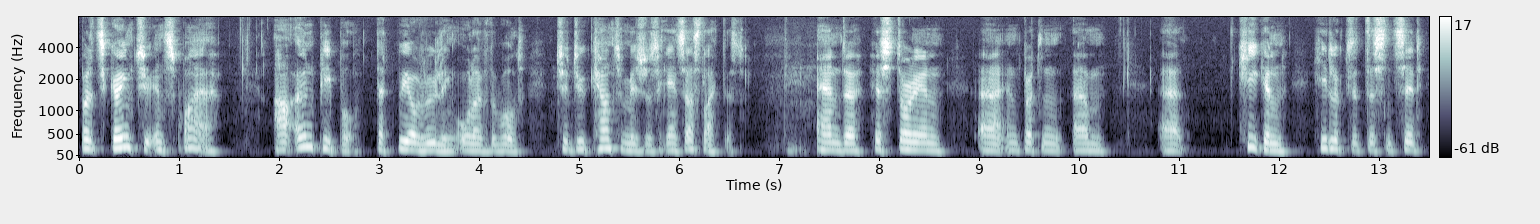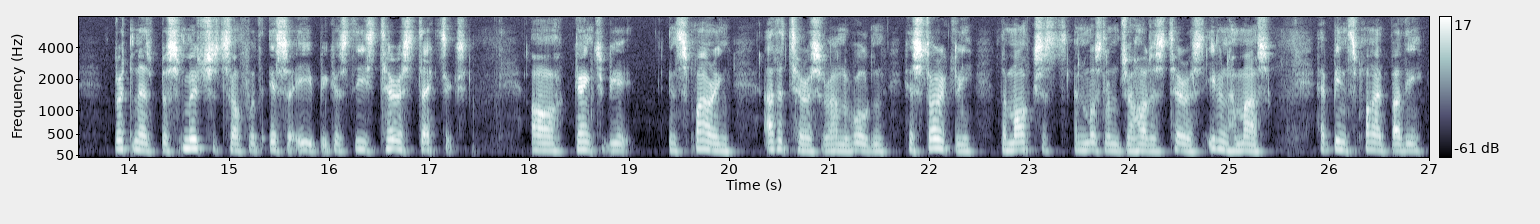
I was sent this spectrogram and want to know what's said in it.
but it's going to inspire our own people that we are ruling all over the world to do countermeasures against us like this. And a historian uh, in Britain, um, uh, Keegan, he looked at this and said, Britain has besmirched itself with SOE because these terrorist tactics are going to be inspiring other terrorists around the world. And historically, the Marxists and Muslim jihadist terrorists, even Hamas, have been inspired by the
